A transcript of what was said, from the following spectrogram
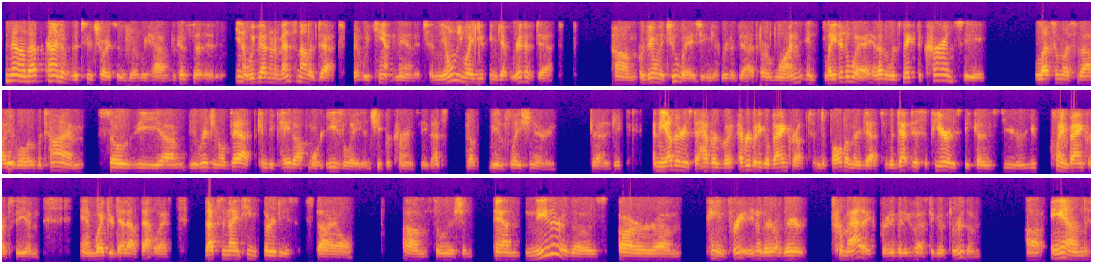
No, that's kind of the two choices that we have because uh, you know we've got an immense amount of debt that we can't manage, and the only way you can get rid of debt, um, or the only two ways you can get rid of debt, are one, inflate it away. In other words, make the currency less and less valuable over time, so the um, the original debt can be paid off more easily in cheaper currency. That's the, the inflationary strategy. And the other is to have everybody go bankrupt and default on their debt. So the debt disappears because you you claim bankruptcy and and wipe your debt out that way. That's the 1930s style um, solution, and neither of those are um, pain free. You know, they're they're traumatic for anybody who has to go through them, uh, and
